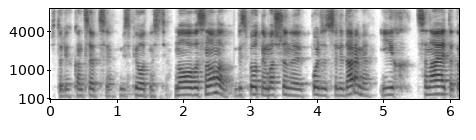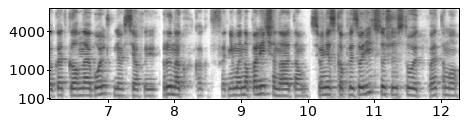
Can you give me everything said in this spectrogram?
что ли, их концепции беспилотности. Но в основном беспилотные машины пользуются лидарами, и их цена это какая-то головная боль для всех, и рынок, как это сказать, не монополичен, а там всего несколько производителей существует, поэтому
